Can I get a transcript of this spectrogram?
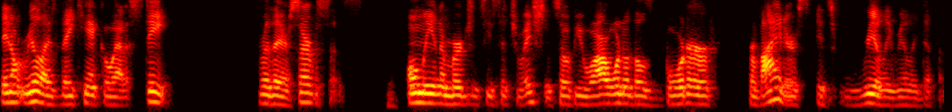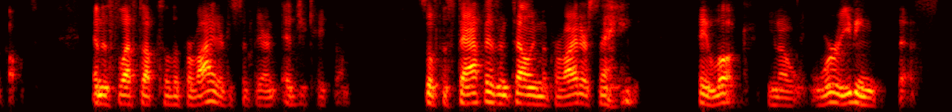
they don't realize they can't go out of state for their services, only in emergency situations. So if you are one of those border providers, it's really, really difficult. And it's left up to the provider to sit there and educate them. So if the staff isn't telling the provider saying, hey, look, you know, we're eating this.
